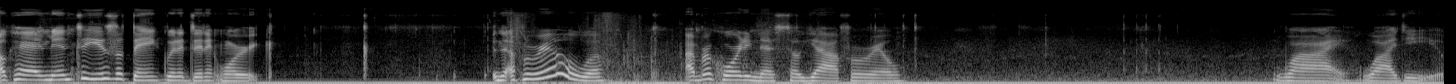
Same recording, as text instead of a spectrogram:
Okay, I meant to use the thing, but it didn't work. No, for real. I'm recording this, so yeah, for real. Why? Why do you?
